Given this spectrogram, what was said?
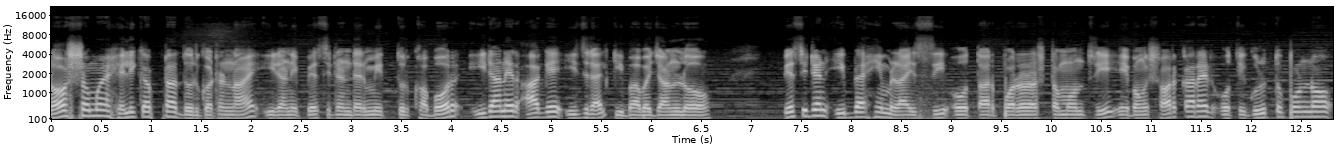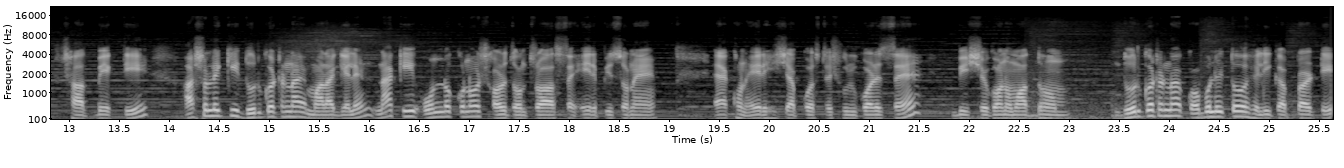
রহস্যময় হেলিকপ্টার দুর্ঘটনায় ইরানি প্রেসিডেন্টের মৃত্যুর খবর ইরানের আগে ইসরায়েল কীভাবে জানল? প্রেসিডেন্ট ইব্রাহিম রাইসি ও তার পররাষ্ট্রমন্ত্রী এবং সরকারের অতি গুরুত্বপূর্ণ সাত ব্যক্তি আসলে কি দুর্ঘটনায় মারা গেলেন নাকি অন্য কোনো ষড়যন্ত্র আছে এর পিছনে? এখন এর হিসাব করতে শুরু করেছে বিশ্ব গণমাধ্যম। দুর্ঘটনা কবলিত হেলিকপ্টারটি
